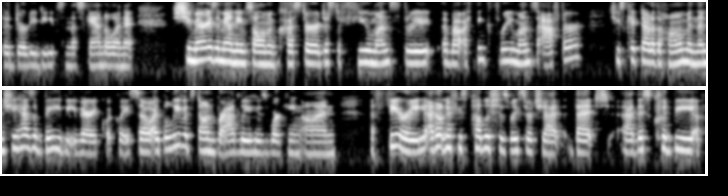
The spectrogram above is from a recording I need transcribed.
the dirty deeds and the scandal in it. She marries a man named Solomon Custer just a few months, three about I think 3 months after she's kicked out of the home and then she has a baby very quickly. So I believe it's Don Bradley who's working on a theory. I don't know if he's published his research yet that uh, this could be a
